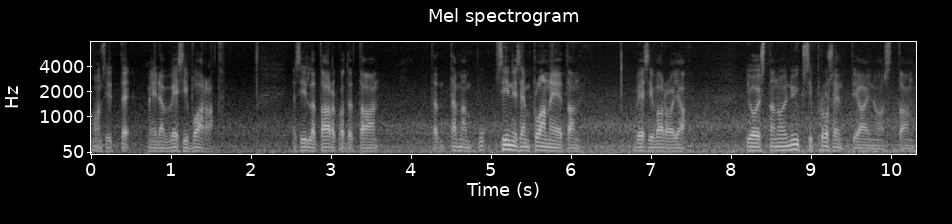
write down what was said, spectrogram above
on sitten meidän vesivarat. Ja sillä tarkoitetaan tämän sinisen planeetan vesivaroja, joista noin yksi prosentti ainoastaan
